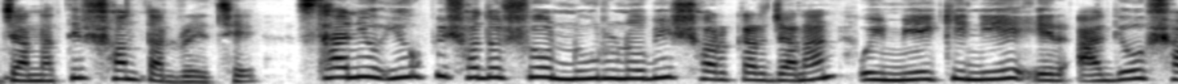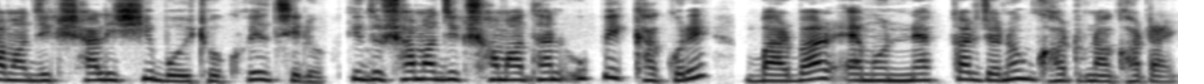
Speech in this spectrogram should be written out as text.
জান্নাতির সন্তান রয়েছে। স্থানীয় ইউপি সদস্য নূর নবী সরকার জানান, ওই মেয়েকে নিয়ে এর আগেও সামাজিক সালিশি বৈঠক হয়েছিল। কিন্তু সামাজিক সমাধান উপেক্ষা করে বারবার এমন ন্যাক্কারজনক ঘটনা ঘটায়।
